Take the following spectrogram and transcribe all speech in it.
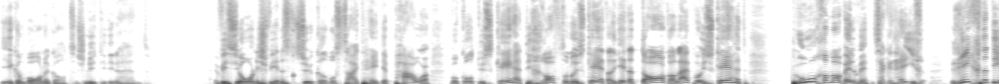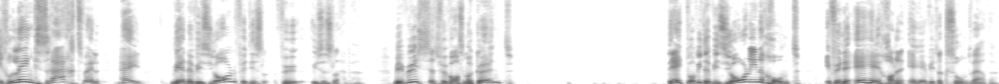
irgendwo geht es. ist nicht in deinen Händen. Eine Vision ist wie ein Zügel, das sagt, hey, die Power, die Gott uns gegeben hat, die Kraft, die er uns gegeben hat, jeden Tag erlebt, die uns gegeben hat, brauchen wir, weil wir sagen, hey, ich richte dich links, rechts, weil, hey, wir haben eine Vision für, dies, für unser Leben. Wir wissen, für was wir gehen. Dort, wo wieder Vision reinkommt, für eine Ehe kann eine Ehe wieder gesund werden.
